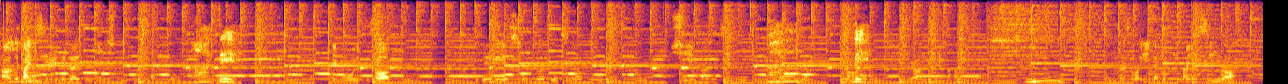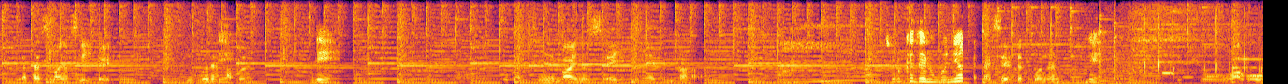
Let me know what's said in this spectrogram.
아, 근데 아. 마이너스 1을 해줘야지 이 식이 성립하는데 아, 네. 그리고 여기서 이게 A 수까지 더하기 C 마이너스 2 아, 이런 네. 이런 계산하고 음, 그래서 이 FP-2와 이 FS-2의 두 근의 네. 합은 네. 어, 똑같이 마이너스 A 분의 B가 나와요. 아, 저렇게 되는군요. FX일 때 두 근은 네. 이 Q하고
